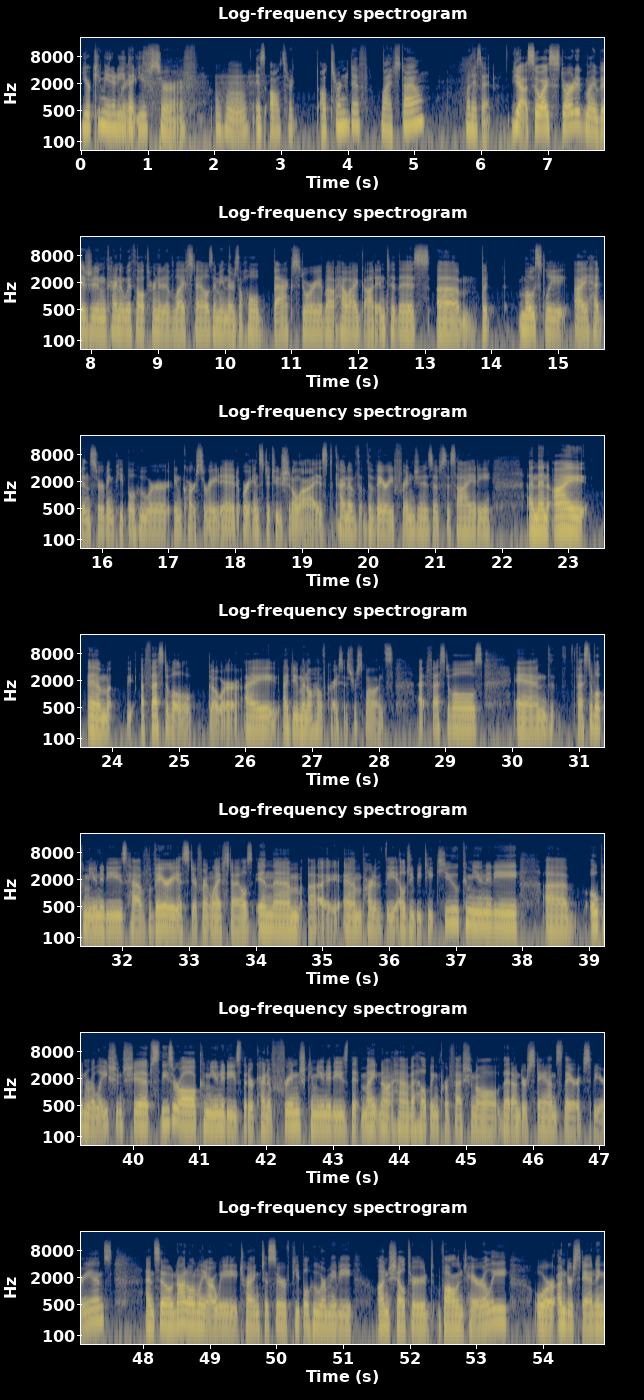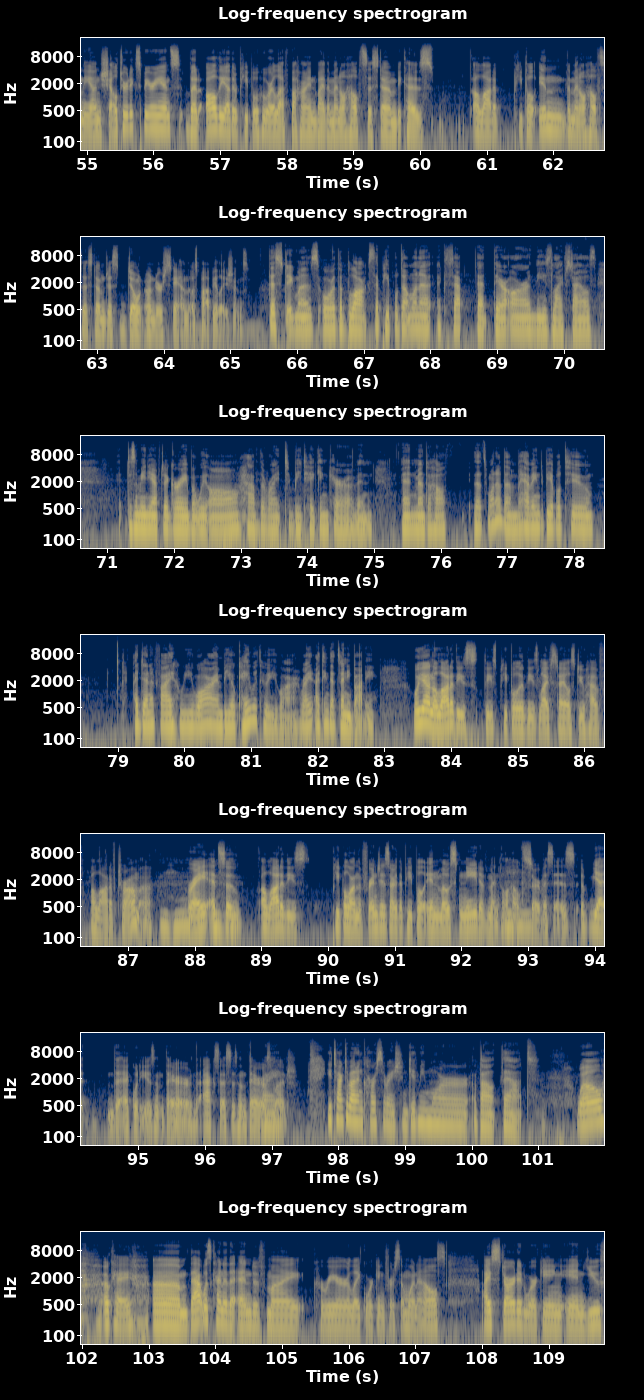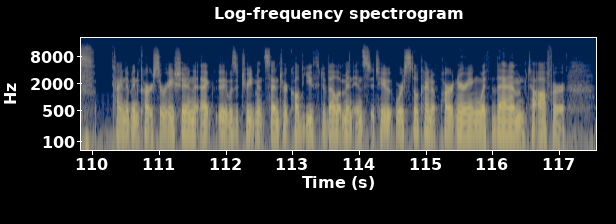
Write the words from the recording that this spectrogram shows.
Your community right. that you serve mm-hmm. is alter- alternative lifestyle. What is it? Yeah, so I started my vision kind of with alternative lifestyles. I mean, there's a whole backstory about how I got into this, um, but mostly I had been serving people who were incarcerated or institutionalized, mm-hmm. kind of the very fringes of society. And then I am a festival goer. I, I do mental health crisis response at festivals and festival communities have various different lifestyles in them. I am part of the LGBTQ community, uh, open relationships. These are all communities that are kind of fringe communities that might not have a helping professional that understands their experience. And so, not only are we trying to serve people who are maybe unsheltered voluntarily or understanding the unsheltered experience, but all the other people who are left behind by the mental health system because a lot of people in the mental health system just don't understand those populations. The stigmas or the blocks that people don't want to accept that there are these lifestyles. It doesn't mean you have to agree, but we all have the right to be taken care of and and mental health that's one of them having to be able to identify who you are and be okay with who you are, right? I think that's anybody. Well, yeah, and a lot of these these people in these lifestyles do have a lot of trauma, mm-hmm. right? And mm-hmm. so a lot of these people on the fringes are the people in most need of mental mm-hmm. health services. Yet the equity isn't there, the access isn't there right. as much. You talked about incarceration. Give me more about that. Well, okay. Um, that was kind of the end of my career, like working for someone else. I started working in youth kind of incarceration. It was a treatment center called Youth Development Institute. We're still kind of partnering with them to offer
